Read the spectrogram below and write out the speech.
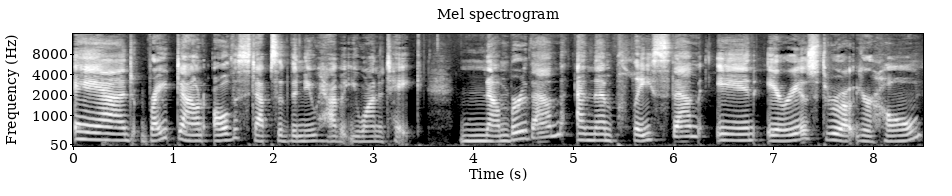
and write down all the steps of the new habit you want to take. Number them and then place them in areas throughout your home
